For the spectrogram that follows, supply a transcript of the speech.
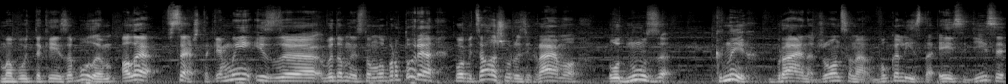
Мабуть, таки і забули, але все ж таки, ми із е, видавництвом лабораторія пообіцяли, що розіграємо одну з книг Брайана Джонсона, вокаліста ACDC,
